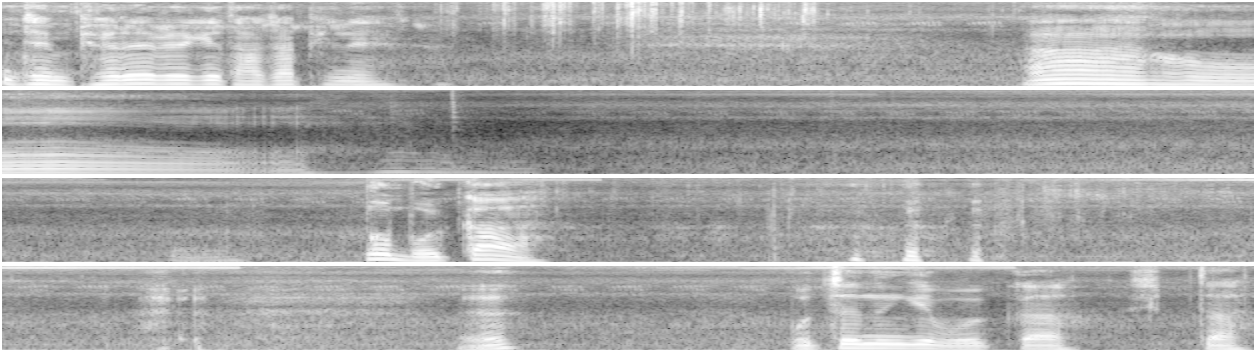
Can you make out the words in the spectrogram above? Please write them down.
이젠 별의별 게 다 잡히네. 아우. 뭐 뭘까? 어? 못 잡는 게 뭘까 싶다.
